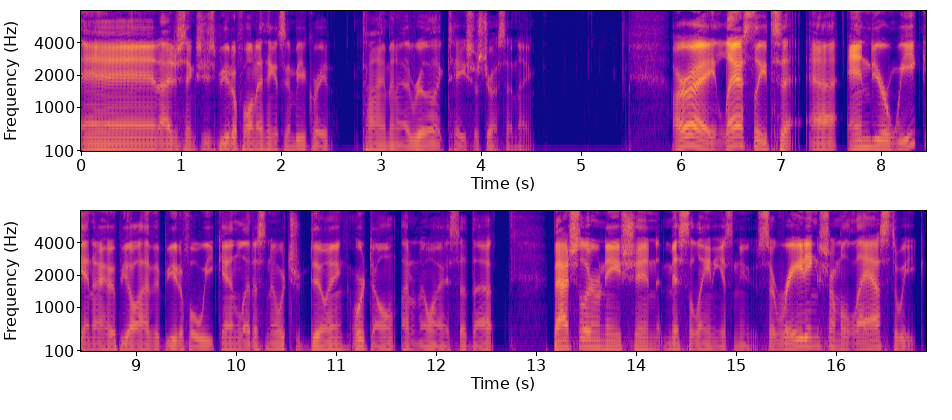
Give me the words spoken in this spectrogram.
And I just think she's beautiful, and I think it's gonna be a great time. And I really like Tayshia's dress that night. All right. Lastly, to uh, end your week, and I hope you all have a beautiful weekend. Let us know what you're doing, or don't. I don't know why I said that. Bachelor Nation miscellaneous news. So ratings from last week.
